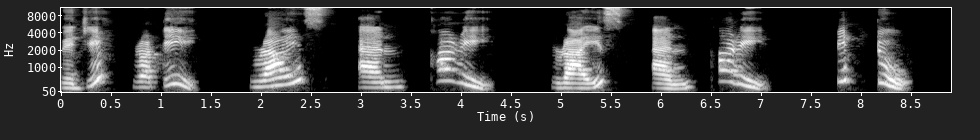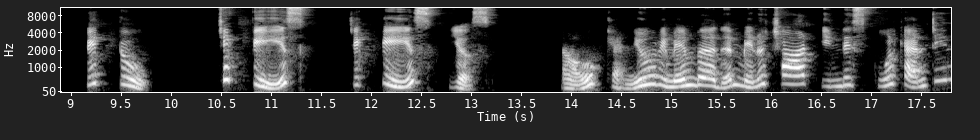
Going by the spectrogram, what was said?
veggie roti. Rice and curry, rice and curry. Pittu, pittu. Chickpeas, chickpeas. Yes. Now, can you remember the menu chart in the school canteen?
